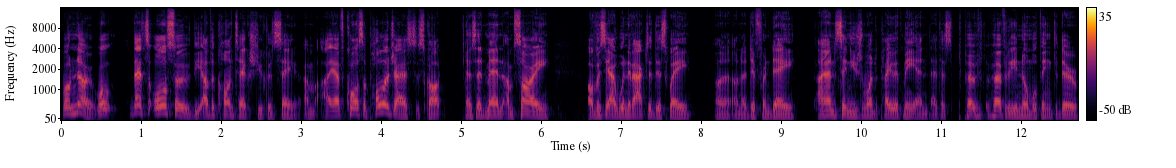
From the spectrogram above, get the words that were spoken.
Well, no. Well, that's also the other context you could say. Um, I, of course, apologized to Scott. I said, man, I'm sorry. Obviously, I wouldn't have acted this way on, on a different day. I understand you just wanted to play with me, and that's a perfectly normal thing to do.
